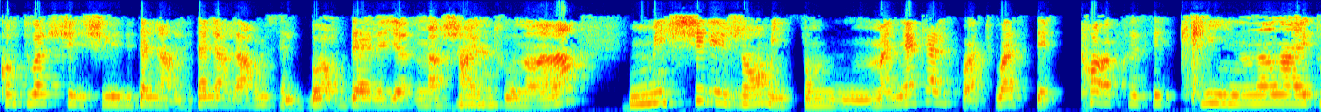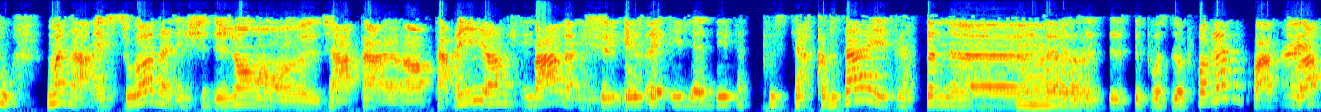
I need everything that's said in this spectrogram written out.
quand tu vas chez, chez les Italiens, les Italiens, la rue, c'est le bordel, il y a de machin et Mm. tout, nan, nan, nan. Mais chez les gens, mais ils sont maniacales, quoi. Tu vois, c'est propre et c'est clean, et tout. Moi, ça arrive souvent d'aller chez des gens euh, à, Pa- à Paris, hein, je parle, et il y a des tas de poussières comme ça et personne euh, se, se- se pose le problème, quoi. Tu vois,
